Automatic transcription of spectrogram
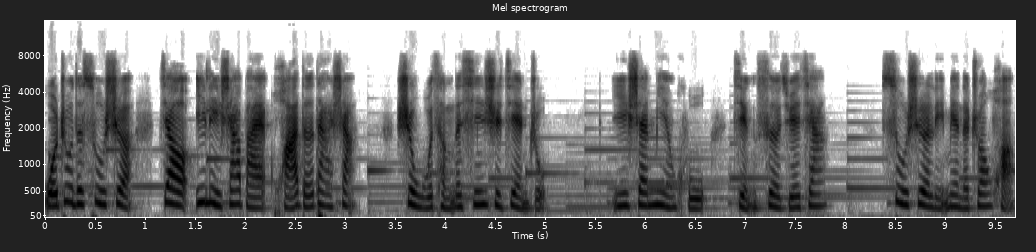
我住的宿舍叫伊丽莎白华德大厦，是五层的新式建筑，依山面湖，景色绝佳。宿舍里面的装潢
